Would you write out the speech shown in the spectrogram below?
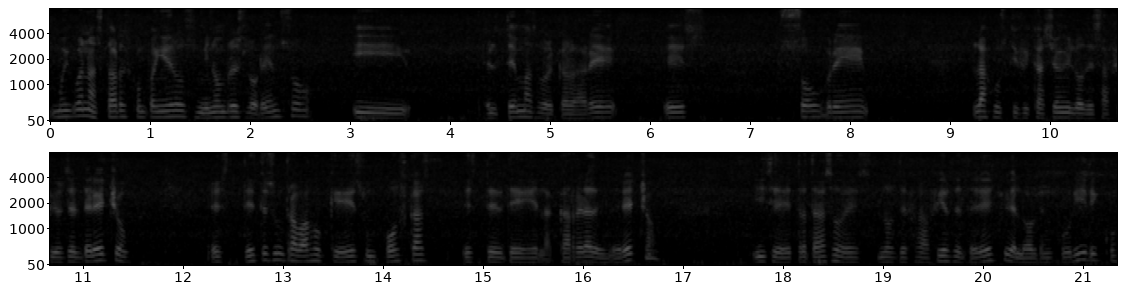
Muy buenas tardes compañeros. Mi nombre es Lorenzo y el tema sobre que hablaré es sobre la justificación y los desafíos del derecho. Este, este es un trabajo que es un podcast este, de la carrera del derecho y se tratará sobre los desafíos del derecho y el orden jurídico.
